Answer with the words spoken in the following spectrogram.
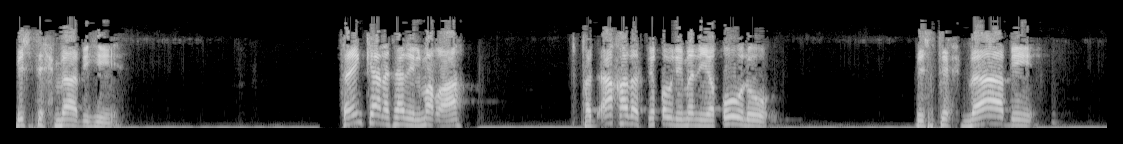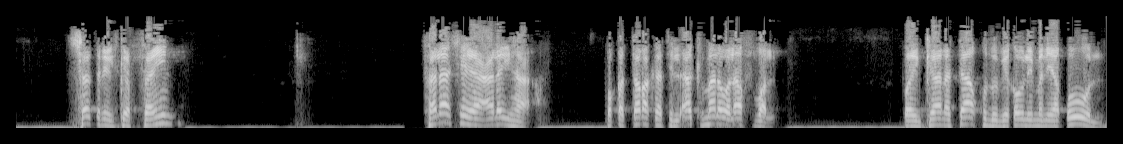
باستحبابه. فإن كانت هذه المرأة قد أخذت بقول من يقول باستحباب ستر الكفين فلا شيء عليها وقد تركت الأكمل والأفضل. وإن كانت تأخذ بقول من يقول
